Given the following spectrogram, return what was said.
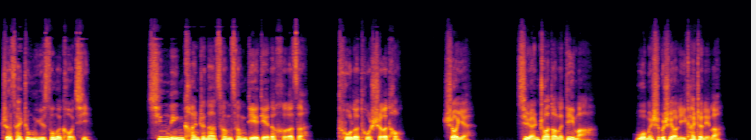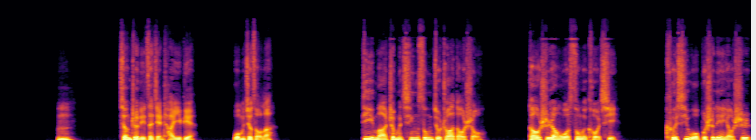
这才终于松了口气。青灵看着那层层叠叠的盒子，吐了吐舌头：“少爷，既然抓到了地马，我们是不是要离开这里了？”“嗯，将这里再检查一遍，我们就走了。”地马这么轻松就抓到手，倒是让我松了口气。可惜我不是炼药师。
